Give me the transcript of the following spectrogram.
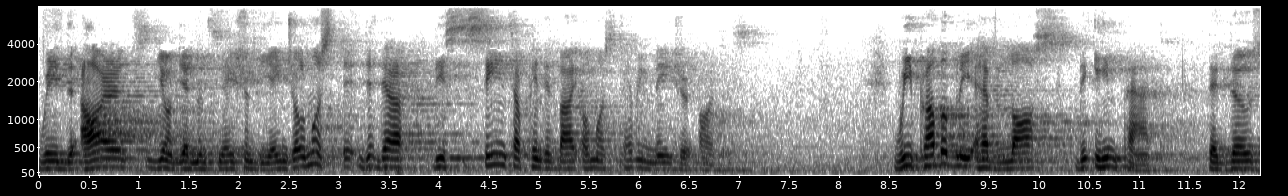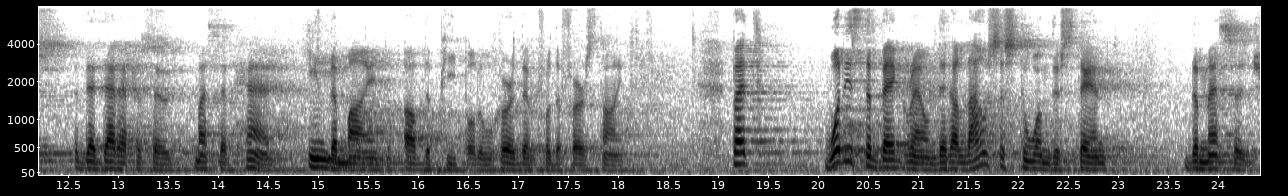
with art, you know, the Annunciation, the angel, almost eh, there are, these scenes are painted by almost every major artist. We probably have lost the impact that those that that episode must have had in the mind of the people who heard them for the first time. But what is the background that allows us to understand the message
